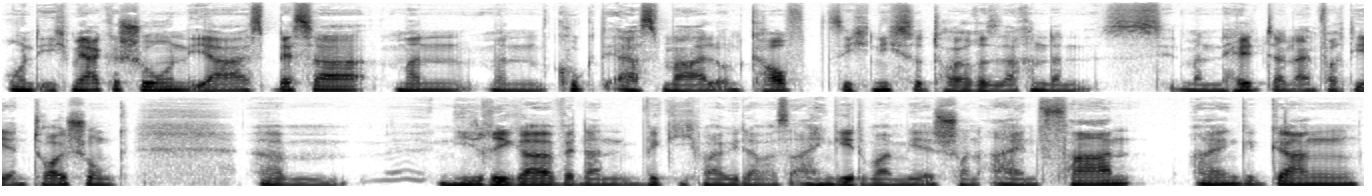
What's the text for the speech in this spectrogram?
Und ich merke schon, ja, ist besser, man, man guckt erstmal und kauft sich nicht so teure Sachen, dann man hält dann einfach die Enttäuschung ähm, niedriger, wenn dann wirklich mal wieder was eingeht. Und bei mir ist schon ein Farn eingegangen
